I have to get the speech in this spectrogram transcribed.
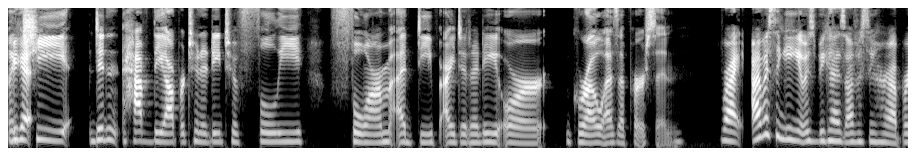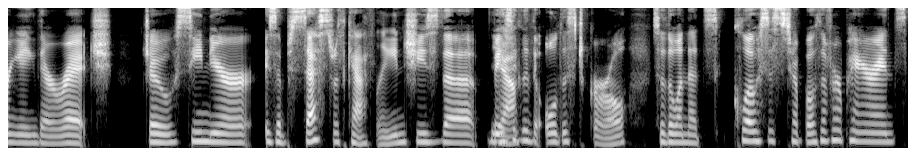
Like Because- she didn't have the opportunity to fully form a deep identity or grow as a person. Right. I was thinking it was because obviously her upbringing, they're rich. Joe Sr. is obsessed with Kathleen. She's the Yeah. basically the oldest girl. So the one that's closest to both of her parents,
